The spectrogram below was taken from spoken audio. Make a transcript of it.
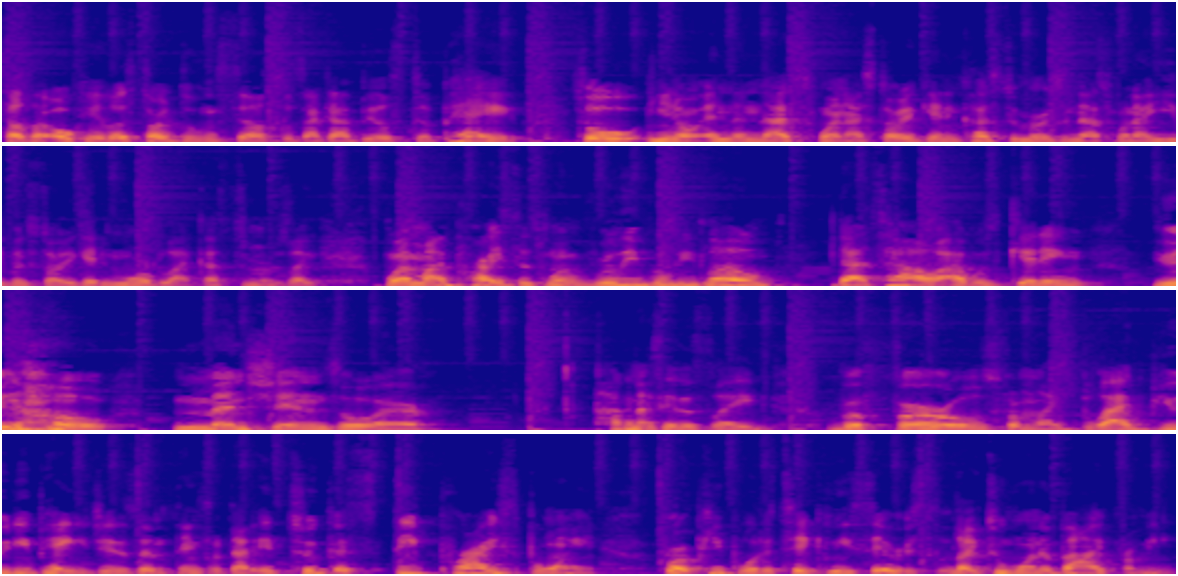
So I was like, okay, let's start doing sales because I got bills to pay. So, you know, and then that's when I started getting customers. And that's when I even started getting more black customers. Like when my prices went really, really low, that's how I was getting, you know, mentions or how can I say this, like referrals from like black beauty pages and things like that. It took a steep price point for people to take me seriously, like to want to buy from me.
